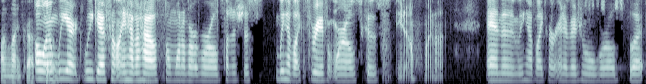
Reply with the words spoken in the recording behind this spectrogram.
on Minecraft. Oh, too. and we are we definitely have a house on one of our worlds that is just we have like three different worlds because you know why not? And then we have like our individual worlds, but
